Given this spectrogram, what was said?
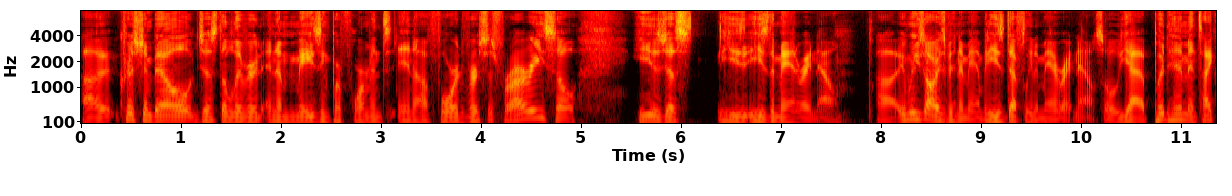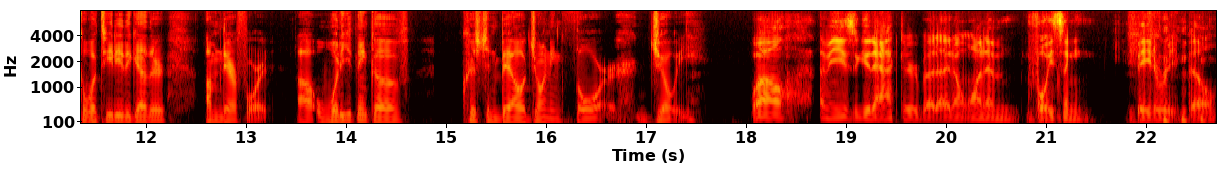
Uh, Christian Bale just delivered an amazing performance in uh, Ford versus Ferrari, so he is just he's he's the man right now. Uh, he's always been the man, but he's definitely the man right now. So yeah, put him and Taika Waititi together. I'm there for it. Uh, what do you think of Christian Bale joining Thor, Joey? Well, I mean, he's a good actor, but I don't want him voicing Beta Ray Bill.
